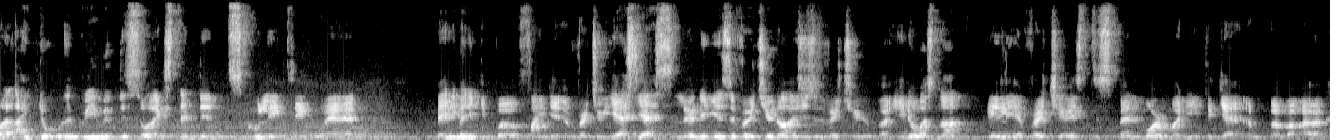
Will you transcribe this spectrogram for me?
But I don't agree with this whole extended schooling thing where many, many people find it a virtue. Yes, yes, learning is a virtue, knowledge is a virtue, but you know what's not really a virtue is to spend more money to get a, a,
